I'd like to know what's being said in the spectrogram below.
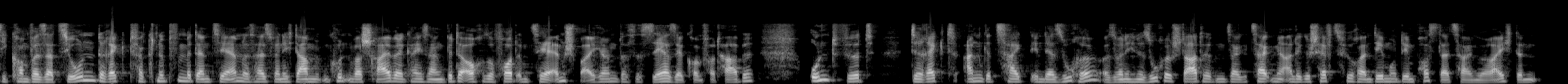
die Konversation direkt verknüpfen mit dem CRM. Das heißt, wenn ich da mit dem Kunden was schreibe, dann kann ich sagen, bitte auch sofort im CRM speichern. Das ist sehr, sehr komfortabel und wird direkt angezeigt in der Suche. Also wenn ich eine Suche starte und sage, zeig mir alle Geschäftsführer in dem und dem Postleitzahlenbereich, dann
